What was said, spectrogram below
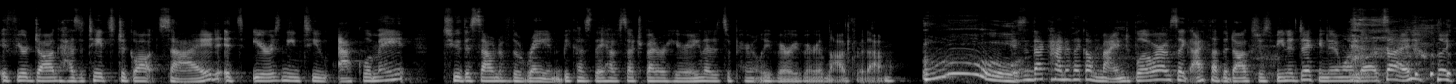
if your dog hesitates to go outside, its ears need to acclimate to the sound of the rain because they have such better hearing that it's apparently very, very loud for them. Oh, Isn't that kind of like a mind blower? I was like, I thought the dog's just being a dick and didn't want to go outside. like,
